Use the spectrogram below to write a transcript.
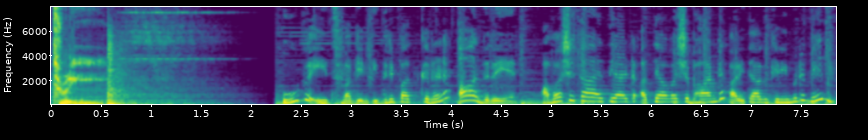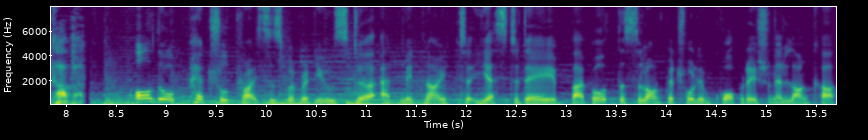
3 ඌව ඊස් මගින් ඉදිරිපත් කරන ආදරයෙන් අවශ්‍යතා ඇතියට අත්‍යවශ්‍ය භාණ්ඩ පරිතාග කිරීමට වේදිකාවක්. Although petrol prices were reduced uh, at midnight yesterday by both the Ceylon Petroleum Corporation and Lanka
